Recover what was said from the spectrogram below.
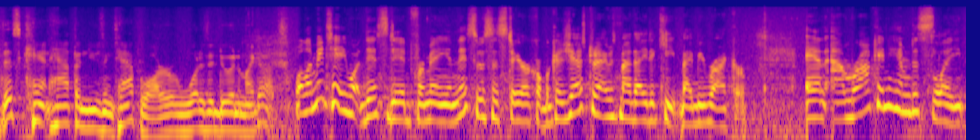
this can't happen using tap water, what is it doing to my guts? Well, let me tell you what this did for me, and this was hysterical because yesterday was my day to keep baby Riker. And I'm rocking him to sleep,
